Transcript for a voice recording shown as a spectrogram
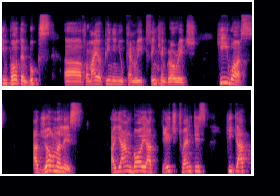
important books, uh, for my opinion, you can read, Think and Grow Rich. He was a journalist, a young boy at age 20s, he got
